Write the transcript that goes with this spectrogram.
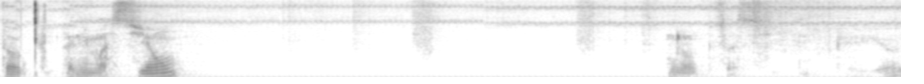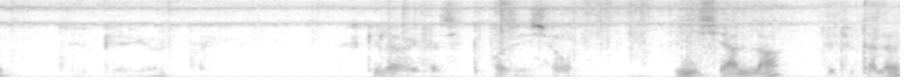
Donc, animation. Donc, ça c'est une période, une période. Parce qu'il arrive à cette position initiale là, de tout à l'heure,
